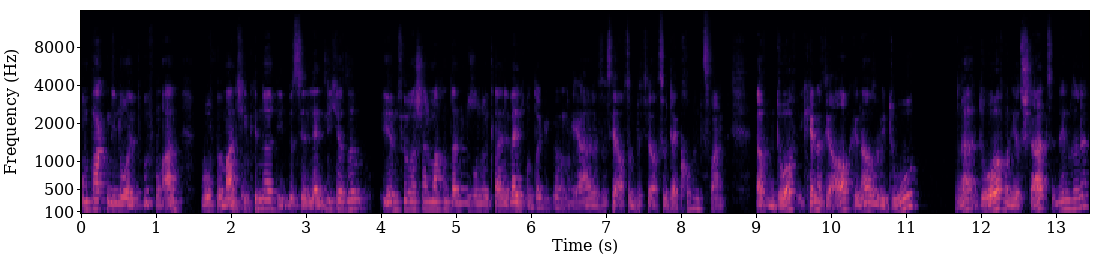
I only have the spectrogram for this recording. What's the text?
und packen die neue Prüfung an, wo für manche Kinder, die ein bisschen ländlicher sind, ihren Führerschein machen, dann so eine kleine Welt untergegangen. Ja, das ist ja auch so ein bisschen auch so der Gruppenzwang. Auf dem Dorf, ich kenne das ja auch, genauso wie du, ne? Dorf und jetzt Stadt in dem Sinne,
